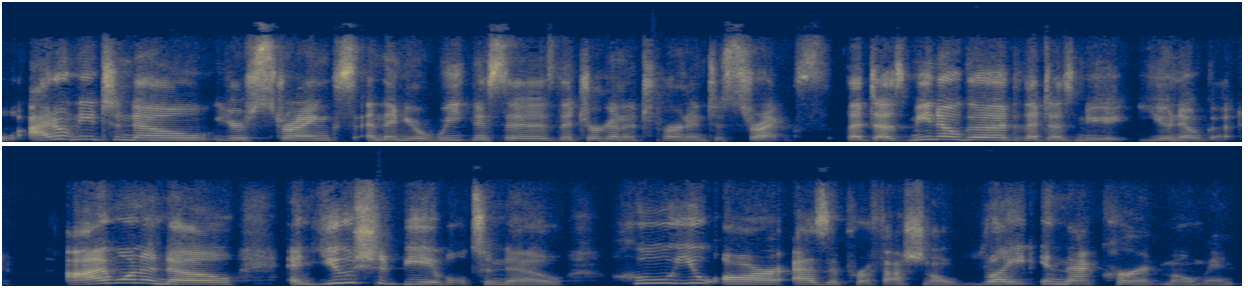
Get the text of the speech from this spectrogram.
oh, I don't need to know your strengths and then your weaknesses that you're going to turn into strengths. That does me no good. That does you no good. I want to know, and you should be able to know who you are as a professional right in that current moment.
